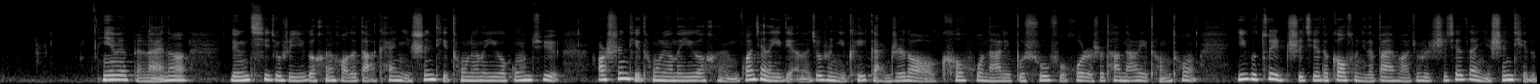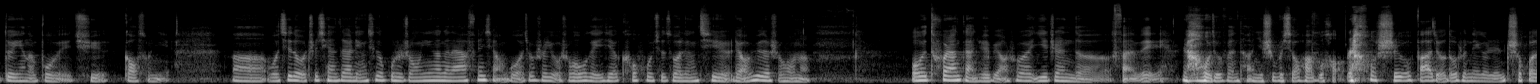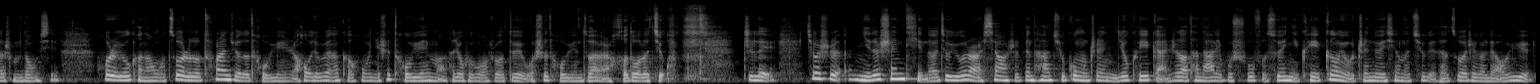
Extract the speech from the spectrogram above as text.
因为本来呢，灵气就是一个很好的打开你身体通灵的一个工具，而身体通灵的一个很关键的一点呢，就是你可以感知到客户哪里不舒服，或者是他哪里疼痛，一个最直接的告诉你的办法，就是直接在你身体的对应的部位去告诉你。嗯，我记得我之前在灵气的故事中应该跟大家分享过，就是有时候我给一些客户去做灵气疗愈的时候呢。我会突然感觉，比方说一阵的反胃，然后我就问他：“你是不是消化不好？” 然后十有八九都是那个人吃坏了什么东西，或者有可能我坐着都突然觉得头晕，然后我就问了客户：“你是头晕吗？”他就会跟我说：“对，我是头晕，昨天晚上喝多了酒，之类。”就是你的身体呢，就有点像是跟他去共振，你就可以感知到他哪里不舒服，所以你可以更有针对性的去给他做这个疗愈。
